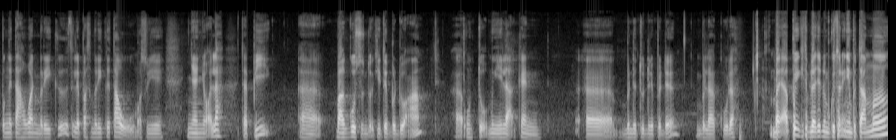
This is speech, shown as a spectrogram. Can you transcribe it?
pengetahuan mereka selepas mereka tahu. Maksudnya nyanyok lah. Tapi uh, bagus untuk kita berdoa uh, untuk mengelakkan uh, benda tu daripada berlaku lah. Baik, apa yang kita belajar dalam buku yang pertama,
